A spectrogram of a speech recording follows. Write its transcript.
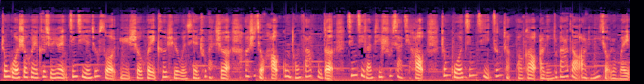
中国社会科学院经济研究所与社会科学文献出版社二十九号共同发布的《经济蓝皮书》下记号《中国经济增长报告（二零一八到二零一九）》认为，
